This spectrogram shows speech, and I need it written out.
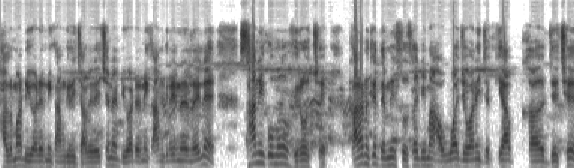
હાલમાં ડિવાઈડરની કામગીરી ચાલી રહી છે. અને ડિવાઈડરની કામગીરીને લઈને સ્થાનિકોનો વિરોધ છે. કારણ કે તેમની સોસાયટીમાં આવવા જવાની જગ્યા જે છે,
